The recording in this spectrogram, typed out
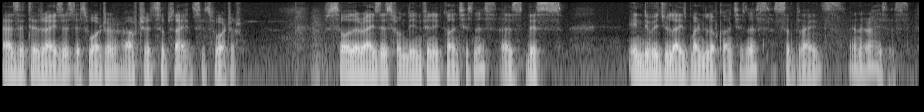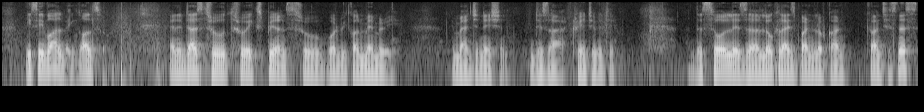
As it arises, it's water. After it subsides, it's water. Soul arises from the infinite consciousness as this individualized bundle of consciousness subsides and arises. It's evolving also. And it does through, through experience, through what we call memory, imagination, desire, creativity. The soul is a localized bundle of con- consciousness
